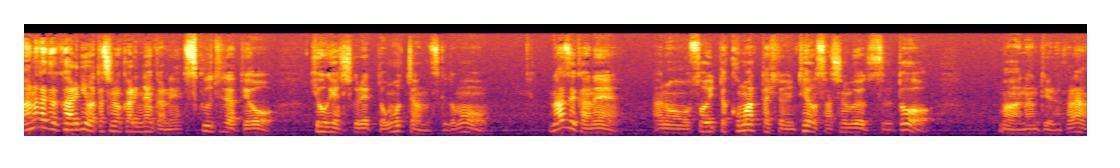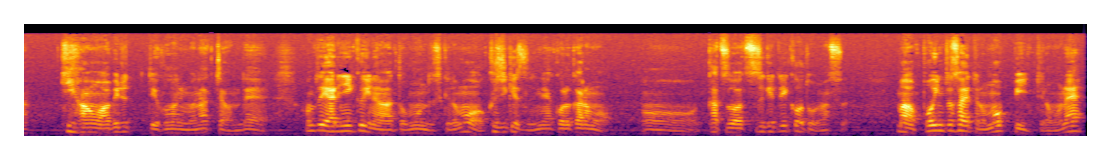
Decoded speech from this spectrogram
あなたが代わりに私の代わりになんかね救う手立てを表現してくれって思っちゃうんですけどもなぜかねあのそういった困った人に手を差し伸べようとするとまあ何て言うのかな批判を浴びるっていうことにもなっちゃうんで本当にやりにくいなと思うんですけどもくじけずにねこれからも活動は続けていこうと思います。まあポイントサイトのモッピーっていうのもね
